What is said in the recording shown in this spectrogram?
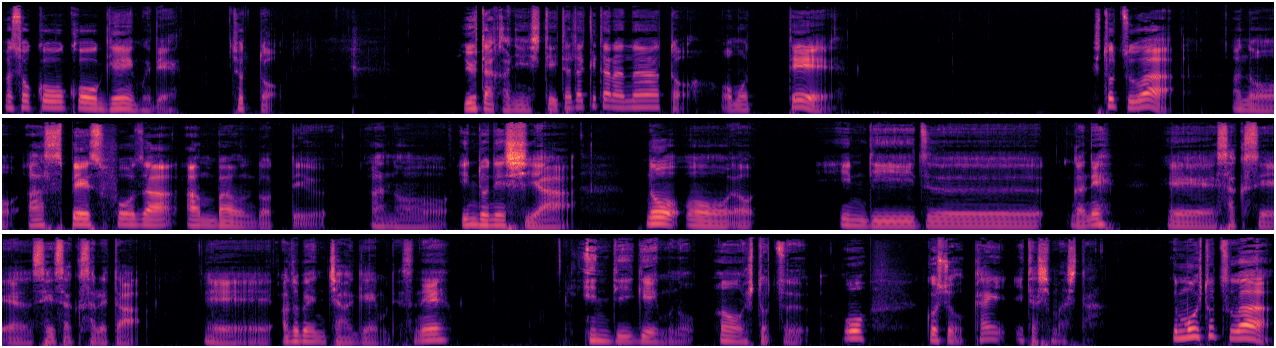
まあ、そこをこうゲームでちょっと豊かにしていただけたらなと思って一つはあの A Space for the Unbound っていうあのインドネシアのインディーズがね、えー、作成、制作された、えー、アドベンチャーゲームですね。インディーゲームの一つをご紹介いたしました。でもう一つは、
